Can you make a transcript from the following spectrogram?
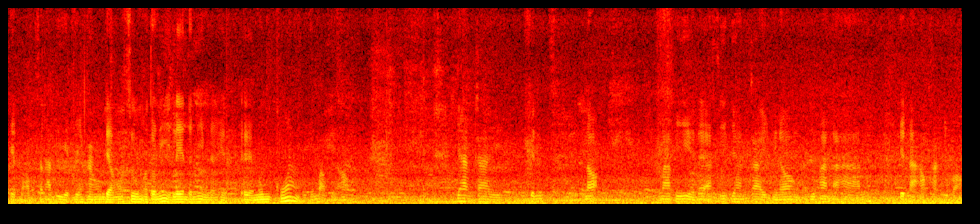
เห็ดบอกสถานที่เห็ดเลี้ยงเฮาเดี๋ยวซูมเอาตัวนี้เลนตัวนี้มันจะเห็นเออมุมกว้างเห็นบอกพี่น้องย่างไก่เป็นเนาะ มาพี่ได้อาชีพย่างไก่พี่น้องอยู่ห้านอาหารเห็นหน้าเอาคักอยู่บอก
